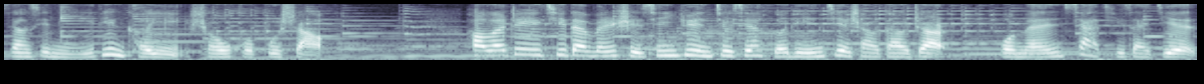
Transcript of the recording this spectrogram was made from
相信你一定可以收获不少。好了，这一期的文史新韵就先和您介绍到这儿，我们下期再见。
